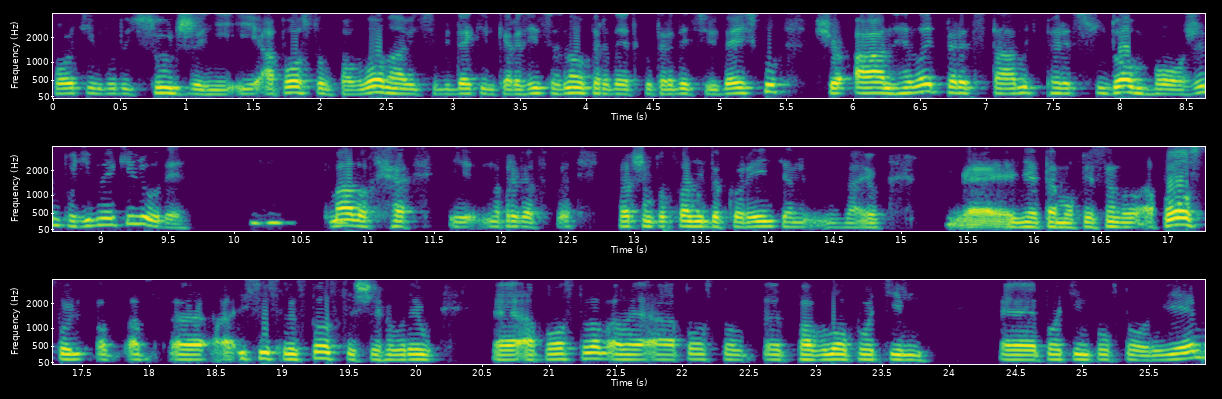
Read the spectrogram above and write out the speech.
потім будуть суджені. І апостол Павло навіть собі декілька разів це знову передає таку традицію юдейську, що ангели передстануть перед судом Божим, подібно як і люди. Мало, і, наприклад, в першому посланні до Коринтян, не знаю, є там описано апостол, ап- ап- е, а Ісус Христос це ще говорив е, апостолам, але апостол е, Павло потім, е, потім повторює.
